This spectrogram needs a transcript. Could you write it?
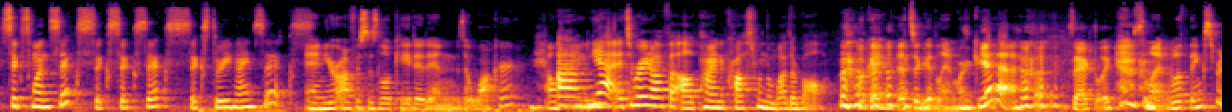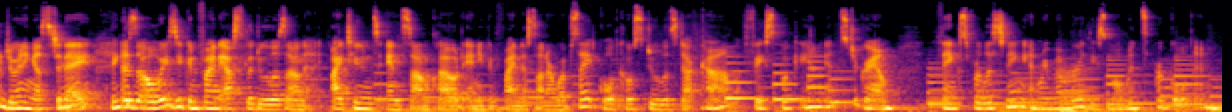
616-666-6396. And your office is located in, is it Walker? Um, yeah, it's right off of Alpine across from the Weather Ball. okay, that's a good landmark. Yeah, exactly. Excellent. Well, thanks for joining us today. Yeah, As you. always, you can find Ask the Doulas on iTunes and SoundCloud, and you can find us on our website, goldcoastdoulas.com, Facebook, and Instagram. Thanks for listening, and remember, these moments are golden.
